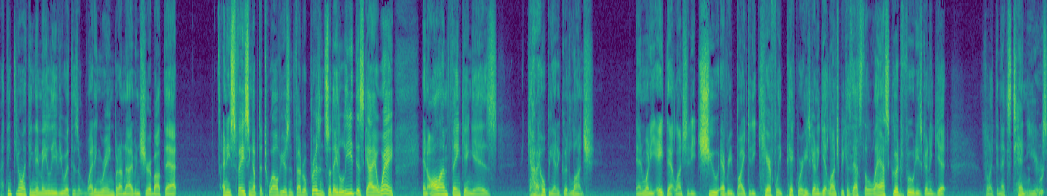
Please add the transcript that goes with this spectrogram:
I think the only thing they may leave you with is a wedding ring, but I'm not even sure about that. And he's facing up to 12 years in federal prison. So they lead this guy away. And all I'm thinking is, God, I hope he had a good lunch. And when he ate that lunch, did he chew every bite? Did he carefully pick where he's going to get lunch? Because that's the last good food he's going to get for like the next 10 years.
